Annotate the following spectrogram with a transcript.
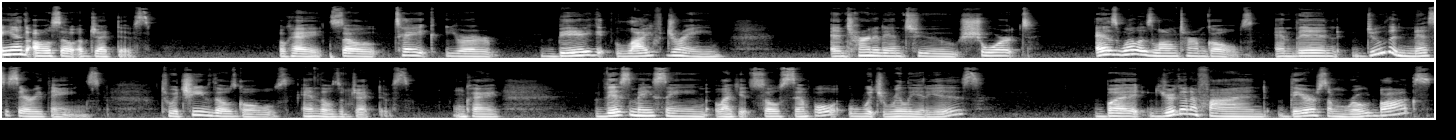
and also objectives. Okay, so take your big life dream and turn it into short as well as long term goals. And then do the necessary things to achieve those goals and those objectives. Okay, this may seem like it's so simple, which really it is, but you're going to find there are some roadblocks,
